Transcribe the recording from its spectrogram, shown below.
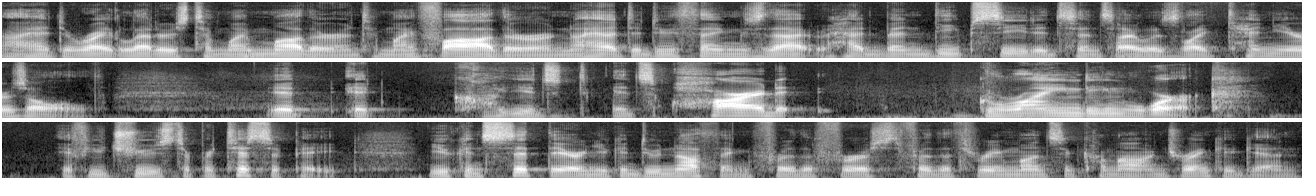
I had to write letters to my mother and to my father, and I had to do things that had been deep-seated since I was like 10 years old. It, it, it's, it's hard, grinding work if you choose to participate. You can sit there and you can do nothing for the first, for the three months and come out and drink again.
